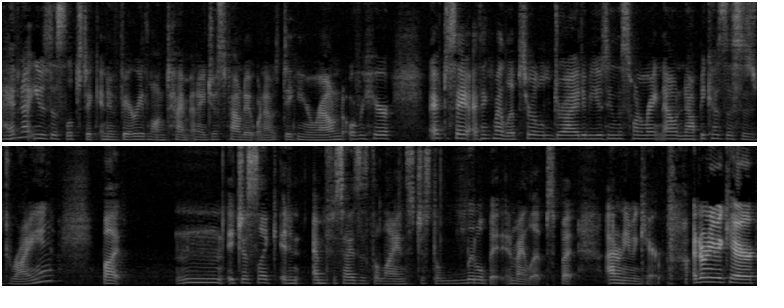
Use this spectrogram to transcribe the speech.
I have not used this lipstick in a very long time and I just found it when I was digging around over here. I have to say, I think my lips are a little dry to be using this one right now, not because this is drying, but mm, it just like, it emphasizes the lines just a little bit in my lips, but I don't even care. I don't even care.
